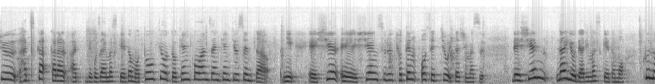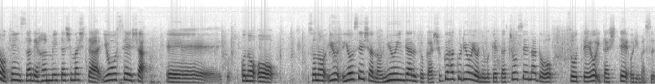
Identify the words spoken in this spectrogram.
週20日からでございますけれども、東京都健康安全研究センターに支援支援する拠点を設置をいたします。で支援内容でありますけれども、区の検査で判明いたしました陽性者、えー、このその陽性者の入院であるとか、宿泊療養に向けた調整などを想定をいたしております。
